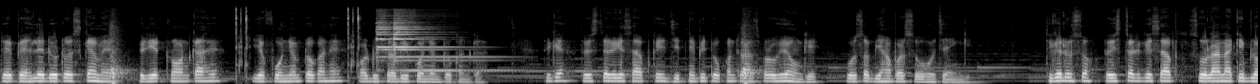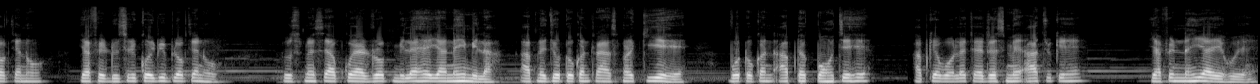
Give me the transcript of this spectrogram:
तो ये पहले दो तो स्कैम है, फिर ये ट्रॉन का है, ये फोनियम टोकन है और दूसरा भी फोनियम टोकन का ठीक है? तो इस तरीके से आपके जितने भी टोकन ट्रांसफ़र हुए होंगे, वो सब यहाँ पर शो हो जाएँगे। ठीक है दोस्तों? तो इस तरीके से आप सोलाना की ब्लॉकचेन हो या फिर दूसरी कोई भी ब्लॉकचेन हो तो उसमें से आपको एड्रॉप मिला है या नहीं मिला, आपने जो टोकन ट्रांसफ़र किए हैं, वो टोकन आप तक पहुँचे हैं, आपके वॉलेट एड्रेस में आ चुके हैं या फिर नहीं आए हुए हैं,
